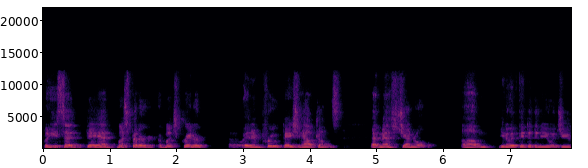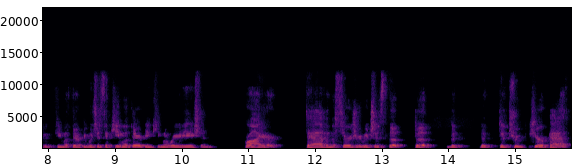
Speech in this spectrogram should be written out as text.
But he said they had much better, much greater, uh, and improved patient outcomes at Mass General. Um, you know, if they did the neoadjuvant chemotherapy, which is the chemotherapy and chemoradiation prior to have in the surgery, which is the the the, the, the true cure path,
